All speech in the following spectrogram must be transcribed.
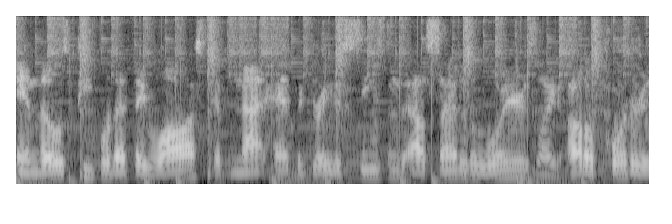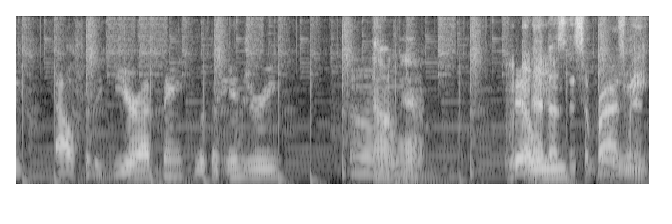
and those people that they lost have not had the greatest seasons outside of the Warriors. Like Otto Porter is out for the year, I think, with an injury. Um, Oh man. Belly, That doesn't surprise me.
